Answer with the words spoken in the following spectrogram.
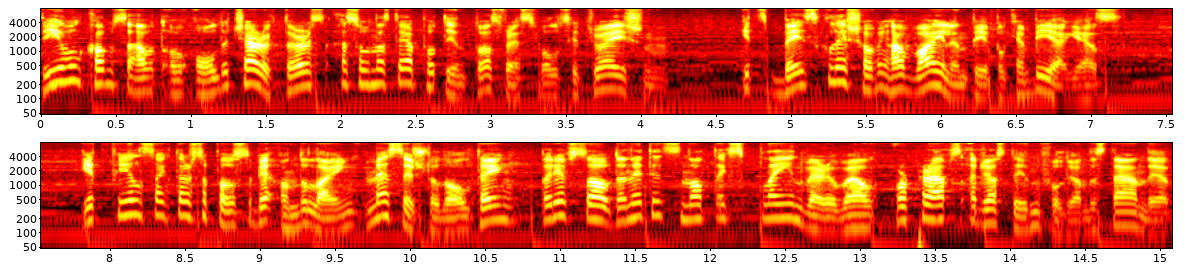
the evil comes out of all the characters as soon as they are put into a stressful situation. It's basically showing how violent people can be, I guess. It feels like there's supposed to be an underlying message to the whole thing, but if so, then it is not explained very well, or perhaps I just didn't fully understand it.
